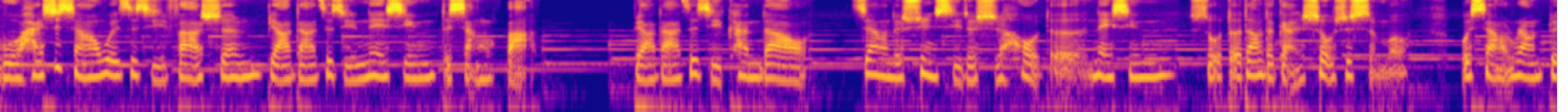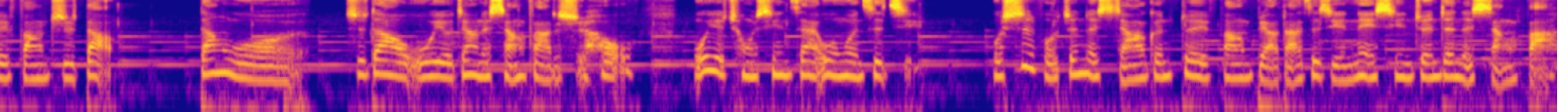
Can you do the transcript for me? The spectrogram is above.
我还是想要为自己发声，表达自己内心的想法，表达自己看到这样的讯息的时候的内心所得到的感受是什么。我想让对方知道，当我。知道我有这样的想法的时候，我也重新再问问自己：我是否真的想要跟对方表达自己内心真正的想法？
